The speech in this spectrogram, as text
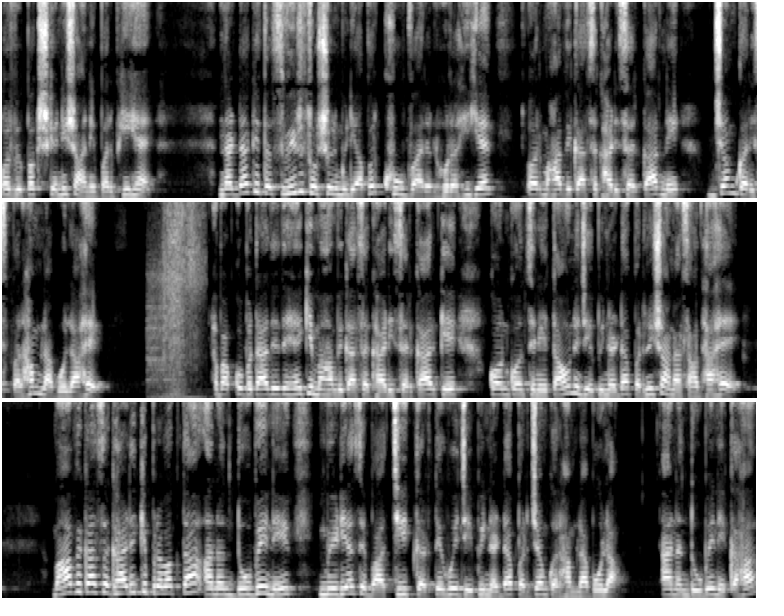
और विपक्ष के निशाने पर भी हैं। नड्डा की तस्वीर सोशल मीडिया पर खूब वायरल हो रही है और महाविकास अघाड़ी सरकार ने जमकर इस पर हमला बोला है। अब आपको बता देते हैं कि महाविकास अघाड़ी सरकार के कौन कौन से नेताओं ने जेपी नड्डा पर निशाना साधा है। महाविकास अघाड़ी के प्रवक्ता आनंद दुबे ने मीडिया से बातचीत करते हुए जेपी नड्डा पर जमकर हमला बोला। आनंद दुबे ने कहा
